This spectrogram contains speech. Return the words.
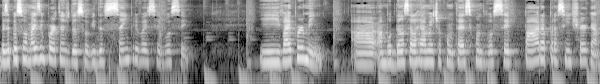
Mas a pessoa mais importante da sua vida sempre vai ser você. E vai por mim. A, a mudança ela realmente acontece quando você para para se enxergar.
